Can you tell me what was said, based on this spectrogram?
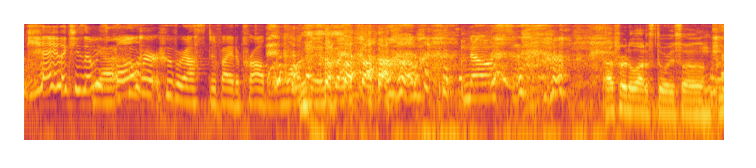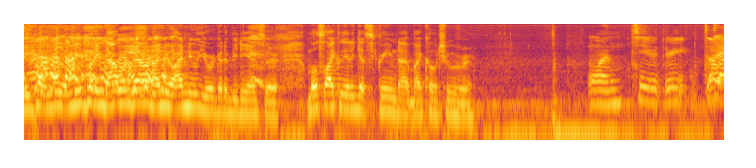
okay? Like she's always yeah, falling." Hoover, Hoover asked if I had a problem walking, but um, no. s- I've heard a lot of stories, so me, put, me, me putting that one down, I knew I knew you were going to be the answer. Most likely to get screamed at by Coach Hoover. One, two, three. Diana.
